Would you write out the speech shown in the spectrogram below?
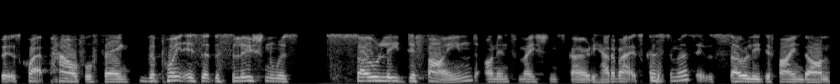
it was quite a powerful thing. The point is that the solution was solely defined on information Sky already had about its customers. It was solely defined on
